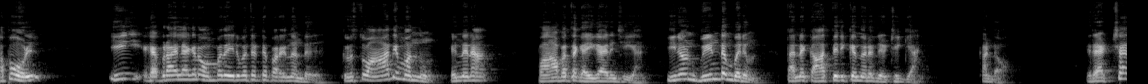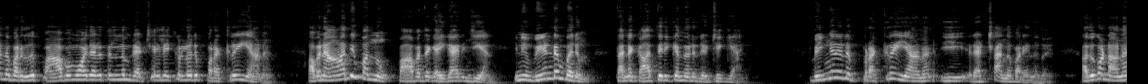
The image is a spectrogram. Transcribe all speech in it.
അപ്പോൾ ഈ ഹെബ്രായ ലേഖനം ഒമ്പത് ഇരുപത്തെട്ട് പറയുന്നുണ്ട് ക്രിസ്തു ആദ്യം വന്നു എന്തിനാ? പാപത്തെ കൈകാര്യം ചെയ്യാൻ. ഇനോൻ വീണ്ടും വരും തന്നെ കാത്തിരിക്കുന്നവരെ രക്ഷിക്കാൻ. കണ്ടോ? രക്ഷ എന്ന് പറയുന്നത് പാപമോചനത്തിൽ നിന്നും രക്ഷയിലേക്കുള്ള ഒരു പ്രക്രിയയാണ്. അവൻ ആദ്യം വന്നു പാപത്തെ കൈകാര്യം ചെയ്യാൻ. ഇനി വീണ്ടും വരും തന്നെ കാത്തിരിക്കുന്നവരെ രക്ഷിക്കാൻ. അപ്പം ഇങ്ങനെ ഒരു പ്രക്രിയയാണ് ഈ രക്ഷ എന്ന് പറയുന്നത്. അതുകൊണ്ടാണ്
